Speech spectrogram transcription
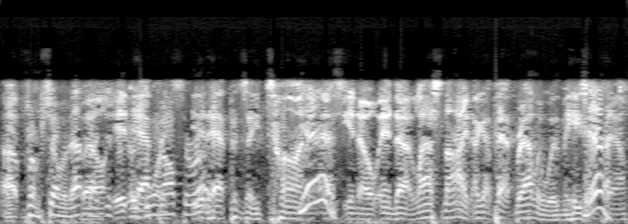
uh, from some of that. Well, just it uh, happens. going off the road. It happens a ton. Yes. And, you know, and uh, last night I got Pat Bradley with me. He's Yeah. in town.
